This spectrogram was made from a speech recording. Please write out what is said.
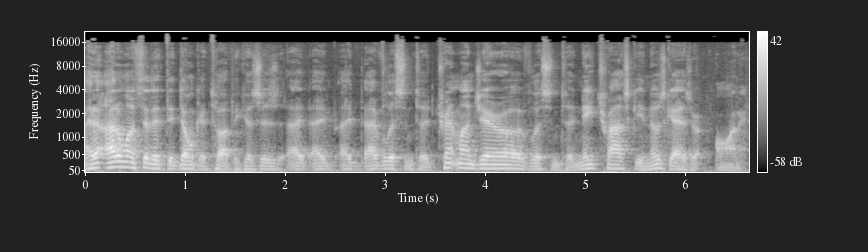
I, I, don't want to say that they don't get taught because there's, I, I, I, I've listened to Trent Mongero, I've listened to Nate Trotsky, and those guys are on it,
